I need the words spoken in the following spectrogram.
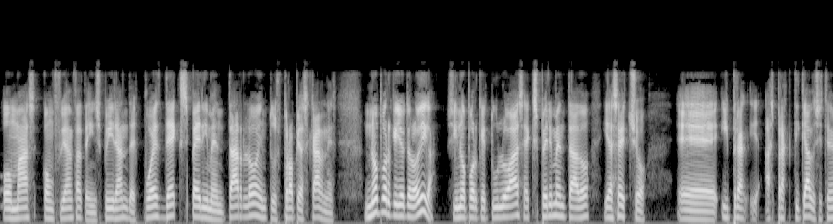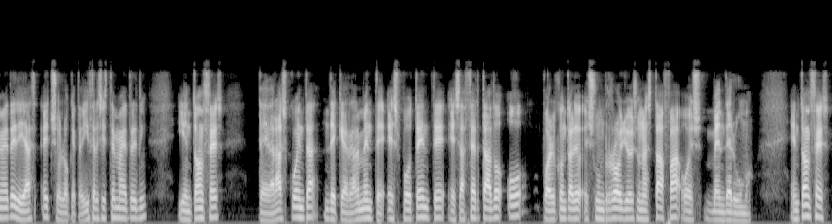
o más confianza te inspiran después de experimentarlo en tus propias carnes. No porque yo te lo diga, sino porque tú lo has experimentado y has hecho eh, y has practicado el sistema de trading y has hecho lo que te dice el sistema de trading y entonces te darás cuenta de que realmente es potente, es acertado o por el contrario es un rollo, es una estafa o es vender humo. Entonces,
